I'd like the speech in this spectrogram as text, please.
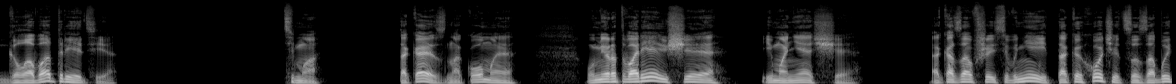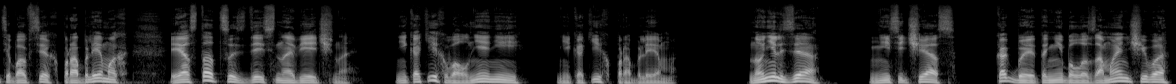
Глава третья. Тьма. Такая знакомая, умиротворяющая и манящая. Оказавшись в ней, так и хочется забыть обо всех проблемах и остаться здесь навечно. Никаких волнений, никаких проблем. Но нельзя. Не сейчас. Как бы это ни было заманчиво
